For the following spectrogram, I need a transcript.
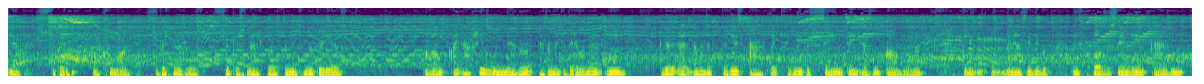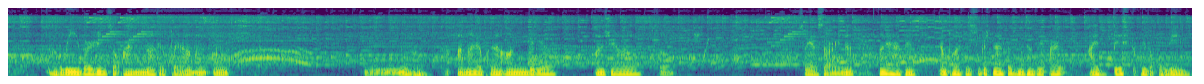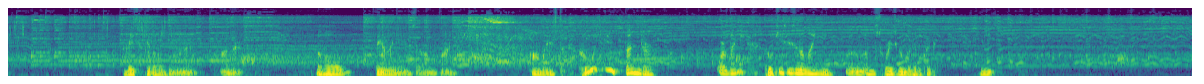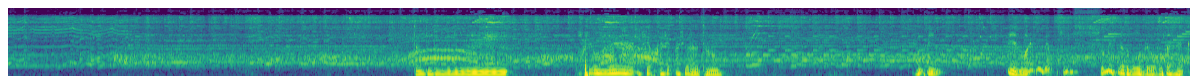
Yeah, Super. Oh come on, Super Smash Bros. Super Smash Bros. for Nintendo 3DS. Um, I actually will never ever make a video on that game because that, that one that, that game is actually like technically the same thing as um well, not game maybe not the same thing but it's close to the same game as the Wii version so I'm not gonna play that on, on, I'm not gonna play that on video on this channel at all so. So yeah, sorry, not, not gonna happen. And plus, for Super Smash Bros. Nintendo 3, I, I basically play the whole game. Basically the whole game on that, on that. The whole thing on that game, so I'm fine. Oh my, God! who is using thunder? Or lightning? Who keeps using the lightning? I'm sorry, he's gonna look really quick. Dun, dun, dun, dun, should go there. I should, I should, I should have a tunnel. Help me. Man, why is it so, so many people at the bullet bill? What the heck?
